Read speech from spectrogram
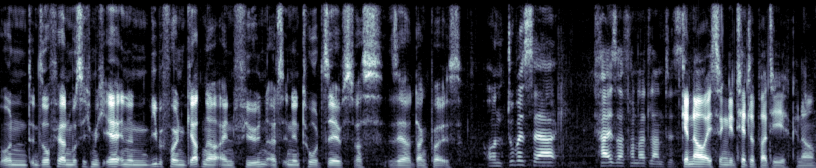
Und insofern muss ich mich eher in einen liebevollen Gärtner einfühlen, als in den Tod selbst, was sehr dankbar ist. Und du bist der Kaiser von Atlantis. Genau, ich singe die Titelpartie, genau.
